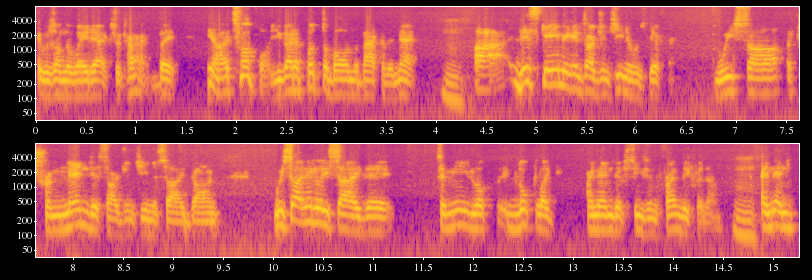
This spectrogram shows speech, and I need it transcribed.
it was on the way to extra time. But you know, it's football. You got to put the ball in the back of the net. Mm. Uh, this game against Argentina was different. We saw a tremendous Argentina side, Don. We saw an Italy side that, to me, looked it looked like an end of season friendly for them. Mm. And then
